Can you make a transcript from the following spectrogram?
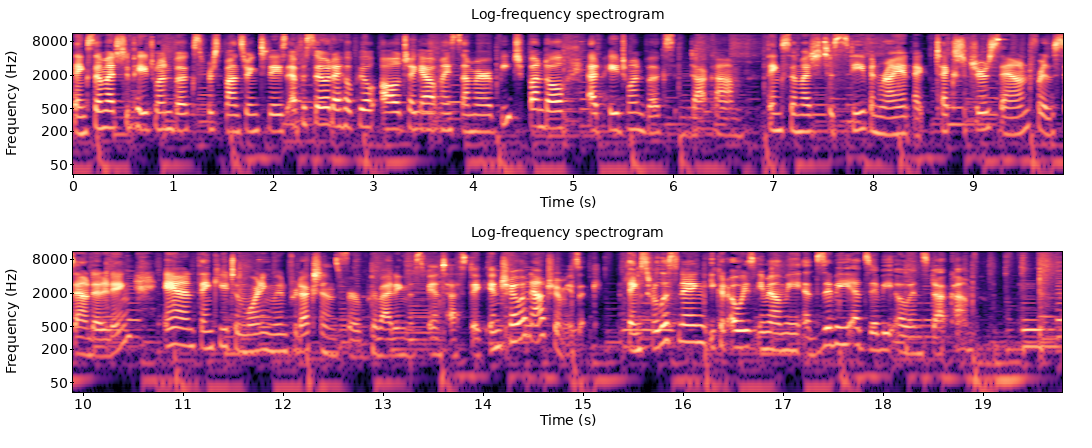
Thanks so much to Page One Books for sponsoring today's episode. I hope you'll all check out my summer beach bundle at pageonebooks.com. Thanks so much to Steve and Ryan at Texture Sound for the sound editing. And thank you to Morning Moon Productions for providing this fantastic intro and outro music. Thanks for listening. You could always email me at zibby at zibbyowens.com.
